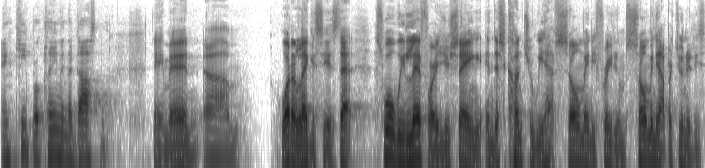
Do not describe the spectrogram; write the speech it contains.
and keep proclaiming the gospel. Amen. Um, what a legacy is that? That's what we live for. As you're saying, in this country, we have so many freedoms, so many opportunities.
